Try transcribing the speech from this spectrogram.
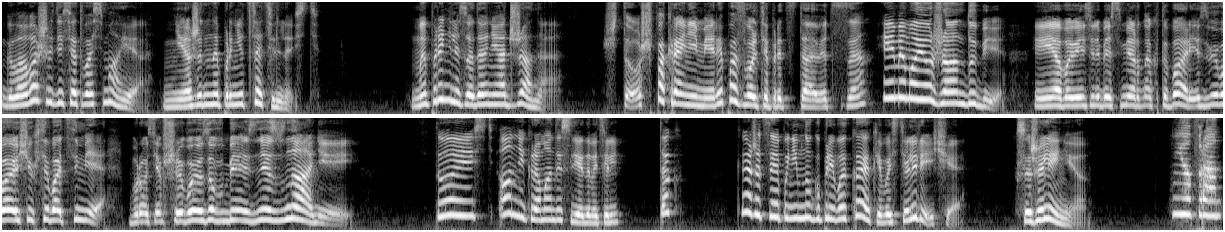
Глава 68. Неожиданная проницательность. Мы приняли задание от Жана. Что ж, по крайней мере, позвольте представиться. Имя мое Жан Дуби. Я повелитель бессмертных тварей, извивающихся во тьме, бросивший вызов бездне знаний. То есть, он некромант-исследователь. Так? Кажется, я понемногу привыкаю к его стилю речи. К сожалению. Неофран,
